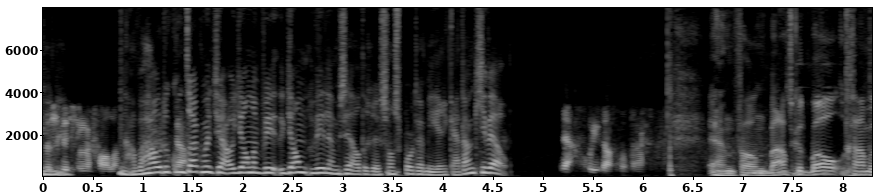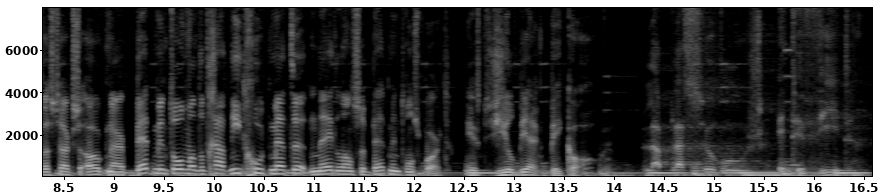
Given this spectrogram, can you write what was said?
beslissingen vallen. Nou, we houden contact ja. met jou, Jan, Jan Willem Zelderus van Sport Amerika. Dankjewel. Ja, goeiedag tot daar. En van basketbal gaan we straks ook naar badminton... want het gaat niet goed met de Nederlandse badmintonsport. Eerst Gilbert Bécaud. La place rouge était vide.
